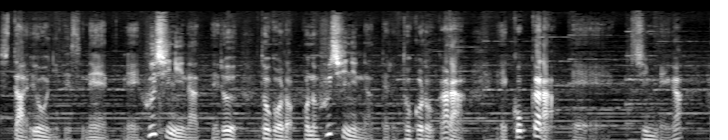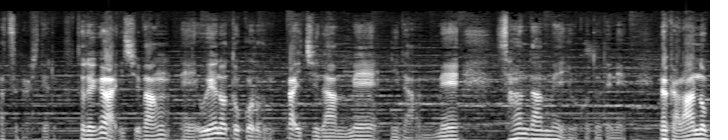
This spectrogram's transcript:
したようにですね、えー、節になってるところ、この節になってるところから、えー、こっから、えー、新芽が発芽してる。それが一番、えー、上のところが1段目、2段目、3段目いうことでね。だからあの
